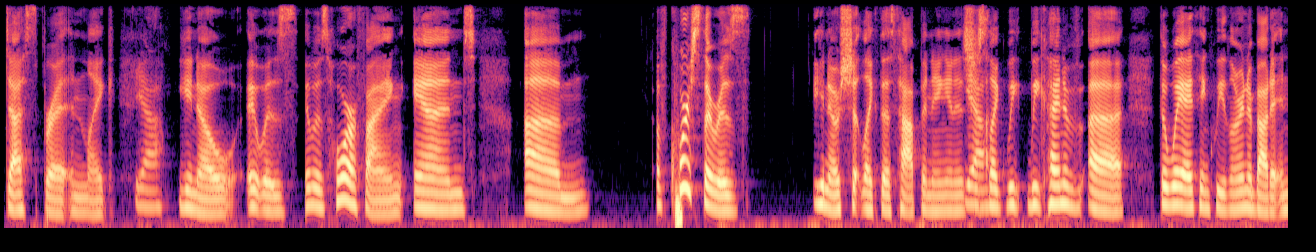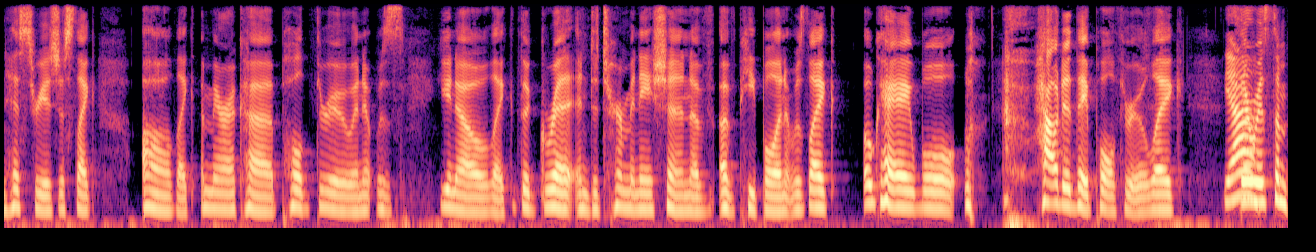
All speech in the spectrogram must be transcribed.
desperate and like, Yeah. you know, it was it was horrifying. And um of course there was you know shit like this happening and it's Yeah. just like we we kind of uh the way i think we learn about it in history is just like oh like america pulled through and it was you know like the grit and determination of of people and it was like okay well how did they pull through like Yeah. there was some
